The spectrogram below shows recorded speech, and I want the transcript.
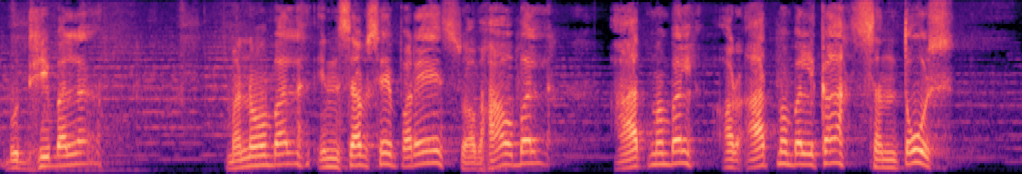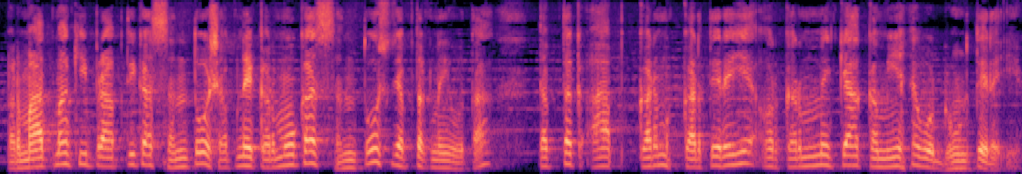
बुद्धि बल मनोबल, इन सबसे परे स्वभाव बल आत्मबल और आत्मबल का संतोष परमात्मा की प्राप्ति का संतोष, अपने कर्मों का संतोष जब तक नहीं होता, तब तक आप कर्म करते रहिए और कर्म में क्या कमी है वो ढूंढते रहिए।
